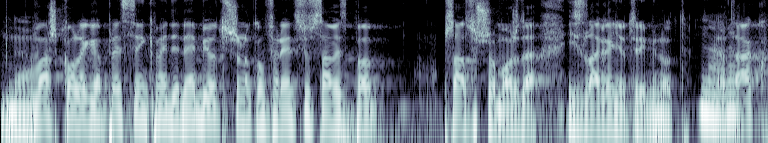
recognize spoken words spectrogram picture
Da. vaš kolega, predstavnik medija, ne bi otišao na konferenciju Savez pa saslušao možda izlaganje od 3 minuta, je li Naravno. tako?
